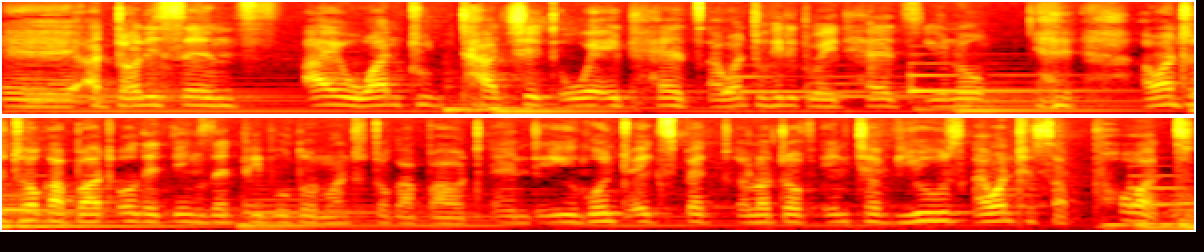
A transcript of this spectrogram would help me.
uh, adolescence i want to touch it where it hurts. I want to hit it where it hurts you know. I want to talk about all the things that people don't want to talk about. And you're going to expect a lot of interviews. I want to support.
